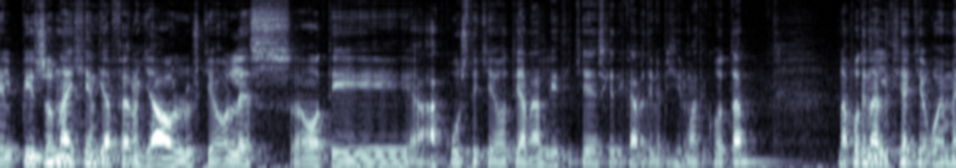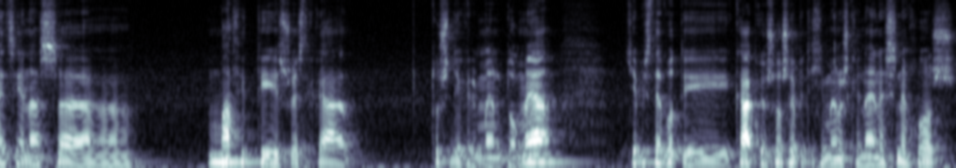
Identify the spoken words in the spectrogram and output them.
ελπίζω να έχει ενδιαφέρον για όλους και όλες ό,τι ακούστηκε, ό,τι αναλύθηκε σχετικά με την επιχειρηματικότητα. Να πω την αλήθεια και εγώ είμαι έτσι ένας μαθητής ουσιαστικά του συγκεκριμένου τομέα και πιστεύω ότι κάποιος όσο επιτυχημένος και να είναι συνεχώς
